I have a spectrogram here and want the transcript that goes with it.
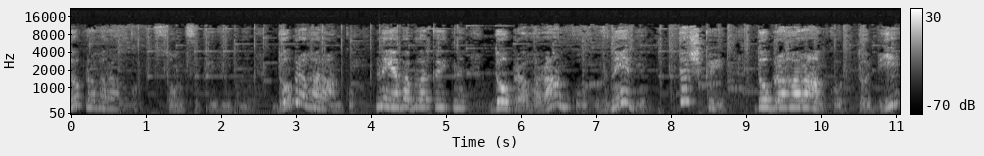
Доброго ранку, сонце привітне, доброго ранку, небо блакитне, доброго ранку в небі пташки, доброго ранку тобі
